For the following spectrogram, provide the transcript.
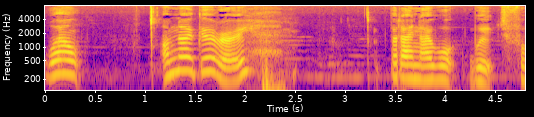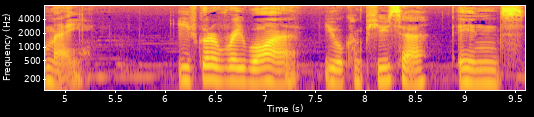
Well, I'm no guru, but I know what worked for me. You've got to rewire your computer, and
